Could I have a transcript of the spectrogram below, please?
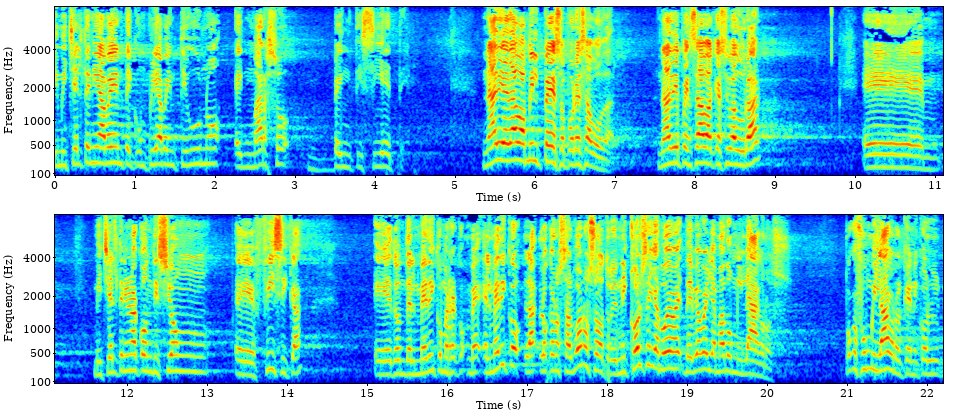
Y Michelle tenía 20 y cumplía 21 en marzo 27. Nadie daba mil pesos por esa boda. Nadie pensaba que eso iba a durar. Eh, Michelle tenía una condición eh, física eh, donde el médico me, el médico lo que nos salvó a nosotros Nicole se llamó- debió haber llamado milagros porque fue un milagro que Nicole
